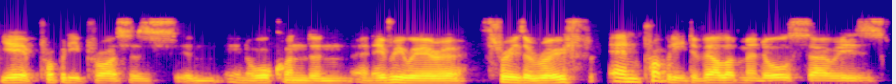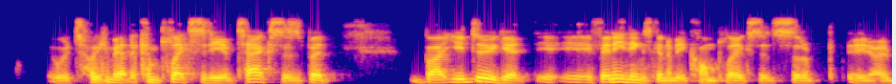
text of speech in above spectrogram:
yeah, property prices in, in Auckland and, and everywhere are through the roof. And property development also is, we're talking about the complexity of taxes, but but you do get, if anything's going to be complex, it's sort of, you know,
